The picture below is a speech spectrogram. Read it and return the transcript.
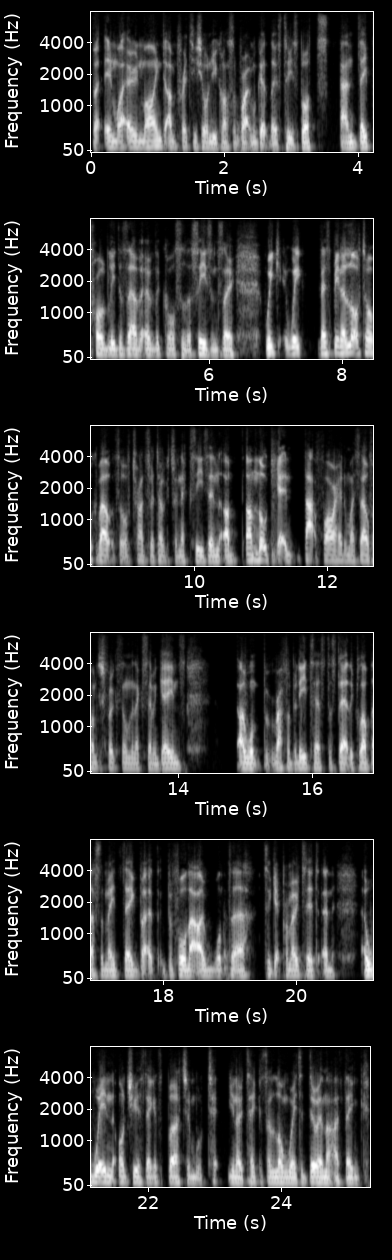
but in my own mind, I'm pretty sure Newcastle and Brighton will get those two spots, and they probably deserve it over the course of the season. So, we we there's been a lot of talk about sort of transfer targets for next season. I'm I'm not getting that far ahead of myself. I'm just focusing on the next seven games. I want Rafa Benitez to stay at the club. That's the main thing. But before that, I want to to get promoted, and a win on Tuesday against Burton will, t- you know, take us a long way to doing that. I think.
